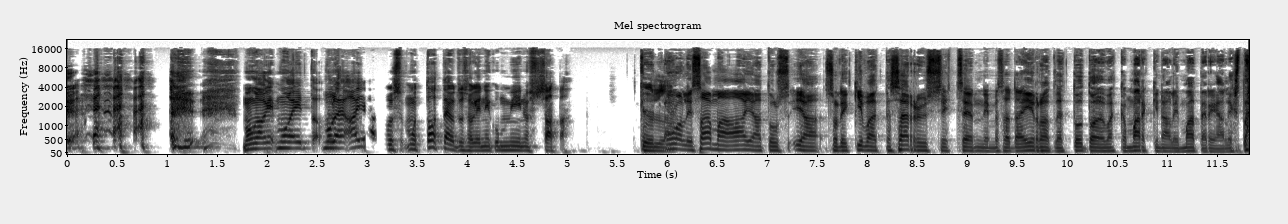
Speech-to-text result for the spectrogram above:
Mulla oli, mulla oli, mulla oli ajatus, mutta toteutus oli niinku miinus sata. Kyllä. Mulla oli sama ajatus ja se oli kiva, että sä ryssit sen, niin me saadaan irrotettua toi vaikka markkinaalimateriaalista.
